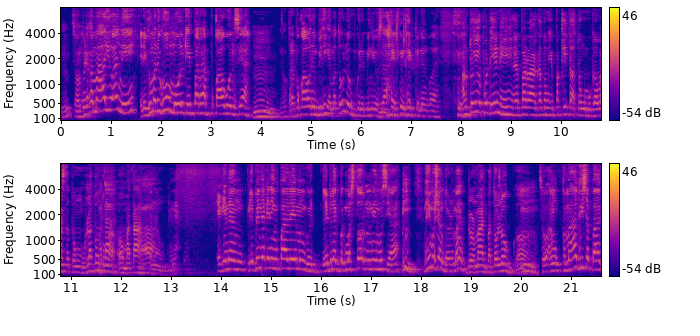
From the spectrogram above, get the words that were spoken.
Hmm? So, ang pinakamaayo ani, inighuman-humol kay para pukawon siya. Mm. No? Para pukawon ng binhi, kay matulog kung usahay Hmm. lang ka ng kuhan. Ang tuyo po din eh, para katong ipakita tong mugawas na tong hulaton Mata. tong oh, mata. Ah, Kanang- kana. Kaya ganang, labi na kining palay manggod, labi na pag mastor na nimo siya, mahimo siyang dormant. Dormant, patulog. Oh. Mm. So ang pamaagi sa pag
